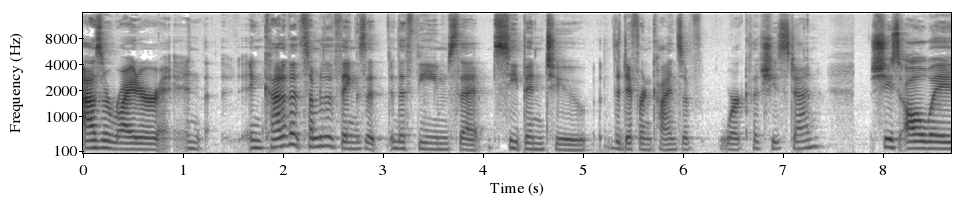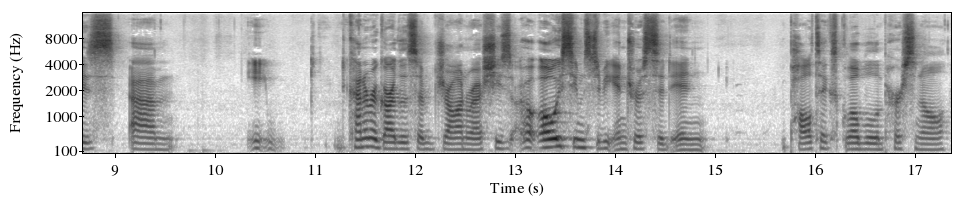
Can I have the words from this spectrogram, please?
as a writer and and kind of the, some of the things that the themes that seep into the different kinds of work that she's done. She's always um, kind of regardless of genre, she's always seems to be interested in politics, global and personal,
